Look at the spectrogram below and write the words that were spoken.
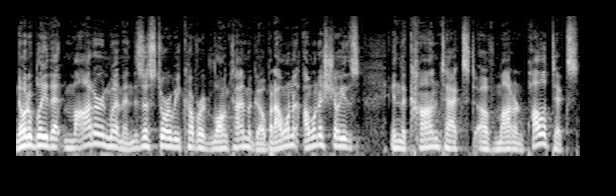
Notably, that modern women, this is a story we covered a long time ago, but I want to I want to show you this in the context of modern politics.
